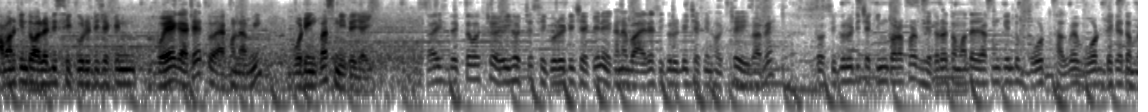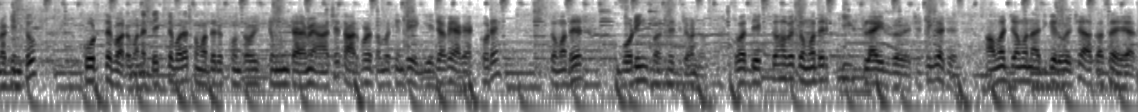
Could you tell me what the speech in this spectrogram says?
আমার কিন্তু অলরেডি সিকিউরিটি চেক ইন হয়ে গেছে, তো এখন আমি বোর্ডিং পাস নিতে যাই। গাইজ দেখতে পাচ্ছ, এই হচ্ছে সিকিউরিটি চেক ইন এখানে বাইরে সিকিউরিটি চেক ইন হচ্ছে এইভাবে। তো সিকিউরিটি চেক ইন করার পর ভেতরে তোমাদের এরকম কিন্তু বোর্ড থাকবে। বোর্ড দেখে তোমরা কিন্তু করতে পারো। মানে দেখতে পারো, তোমাদের কোন একটু টাইমে আছে। তারপরে তোমরা কিন্তু এগিয়ে যাবে এক এক করে তোমাদের বোর্ডিং পাসের জন্য। এবার দেখতে হবে তোমাদের কি ফ্লাইট রয়েছে, ঠিক আছে? আমার যেমন আজকে রয়েছে আকাশা এয়ার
